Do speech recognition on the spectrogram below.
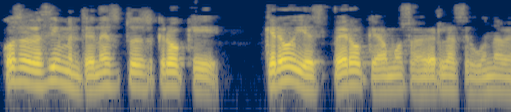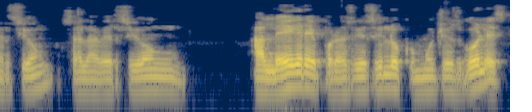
cosas así, ¿me entiendes? Entonces creo que, creo y espero que vamos a ver la segunda versión, o sea, la versión alegre, por así decirlo, con muchos goles,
